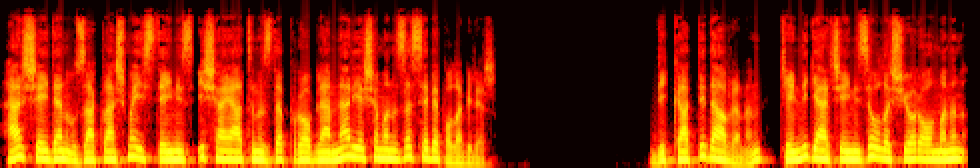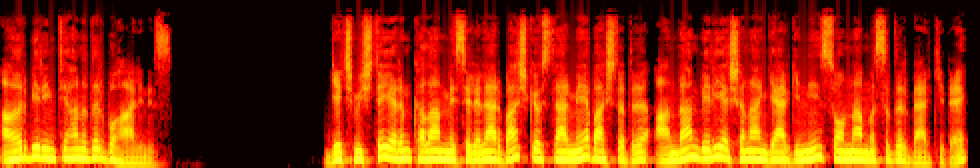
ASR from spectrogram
Her şeyden uzaklaşma isteğiniz iş hayatınızda problemler yaşamanıza sebep olabilir. Dikkatli davranın, kendi gerçeğinize ulaşıyor olmanın ağır bir imtihanıdır bu haliniz. Geçmişte yarım kalan meseleler baş göstermeye başladığı andan beri yaşanan gerginliğin sonlanmasıdır belki de,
